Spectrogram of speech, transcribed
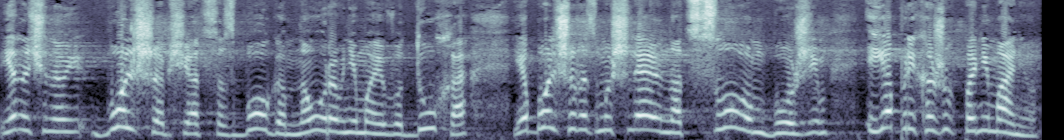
я начинаю больше общаться с Богом на уровне моего духа, я больше размышляю над Словом Божьим, и я прихожу к пониманию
